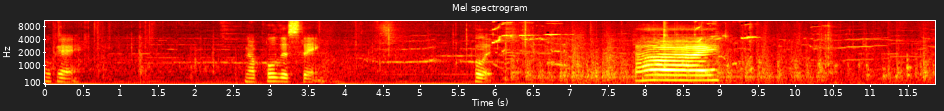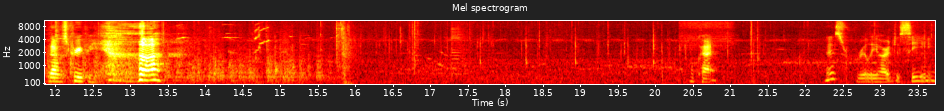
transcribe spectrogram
Okay. Now pull this thing. Pull it. Bye. That was creepy. okay. It's really hard to see.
